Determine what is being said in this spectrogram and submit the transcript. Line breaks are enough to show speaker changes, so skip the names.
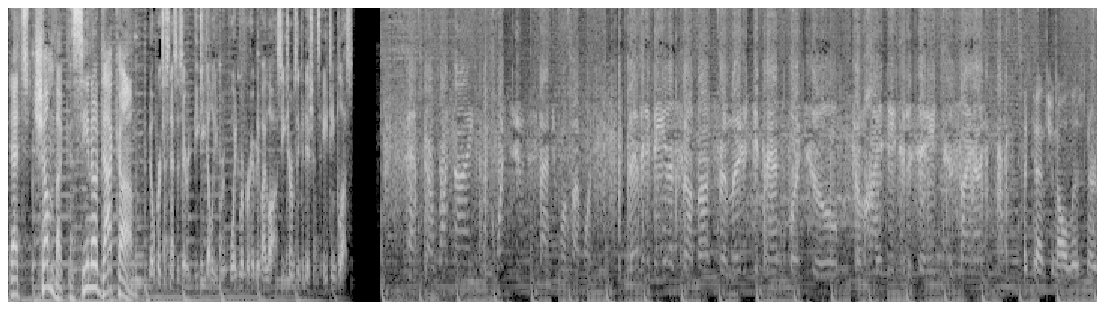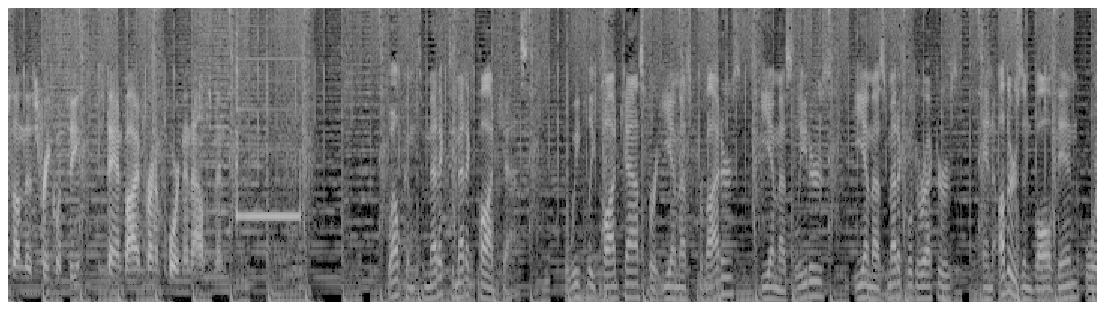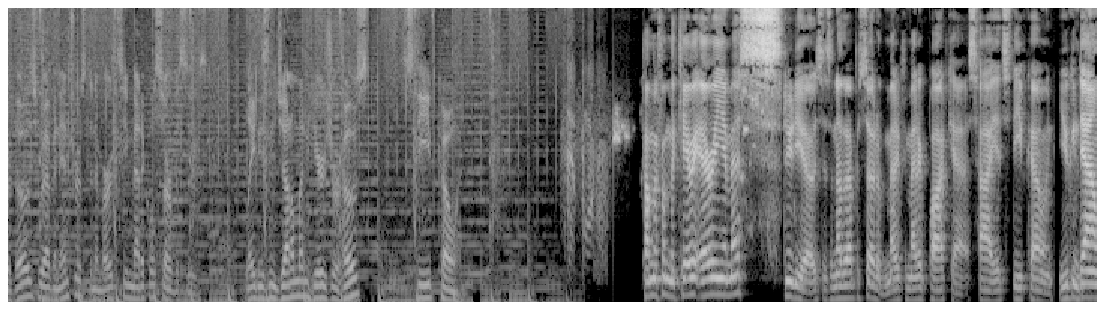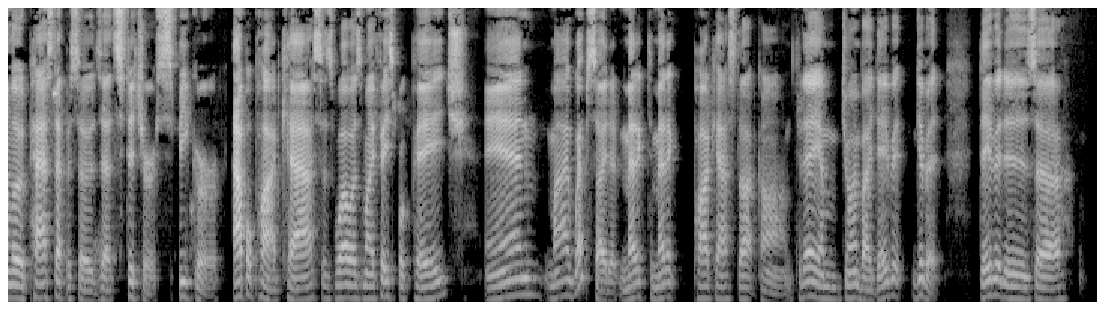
That's chumbacasino.com.
No purchase necessary. VGW Group. Void were prohibited by law. See terms and conditions. 18 plus.
Pascal 1912 dispatch 451. Do you have any units from us for emergency transport to from IZ to the city to Sinai?
Attention all listeners on this frequency. Stand by for an important announcement.
Welcome to Medic to Medic Podcast, the weekly podcast for EMS providers, EMS leaders, EMS medical directors, and others involved in or those who have an interest in emergency medical services. Ladies and gentlemen, here's your host, Steve Cohen.
Coming from the Cary Area EMS studios is another episode of Medic to Medic Podcast. Hi, it's Steve Cohen. You can download past episodes at Stitcher, Spreaker, Apple Podcasts, as well as my Facebook page and my website at medictomedicpodcast.com. Today I'm joined by David Givot. David is uh,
